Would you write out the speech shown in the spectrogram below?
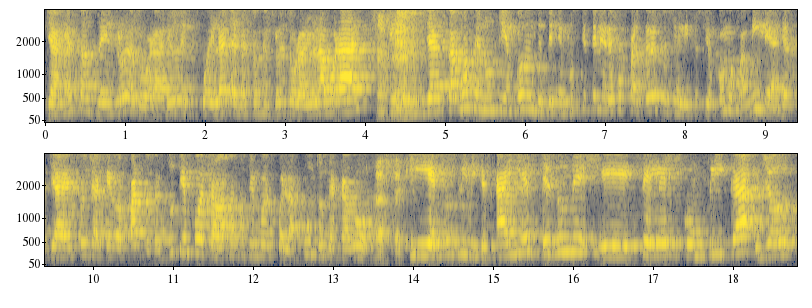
ya no estás dentro de tu horario de escuela, ya no estás dentro de tu horario laboral, entonces ya estamos en un tiempo donde tenemos que tener esa parte parte de socialización como familia, ya, ya eso ya quedó aparte, o sea, es tu tiempo de trabajo, es tu tiempo de escuela, punto, se acabó. Hasta aquí. Y esos límites, ahí es, es donde eh, se les complica, yo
